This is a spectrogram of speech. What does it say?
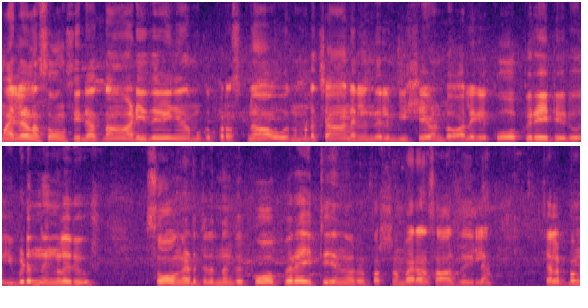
മലയാളം സോങ്സിന്റെ അകത്ത് ആഡ് ചെയ്ത് കഴിഞ്ഞാൽ നമുക്ക് പ്രശ്നമാവുമോ? നമ്മുടെ ചാനൽ എന്തെങ്കിലും വിഷയമുണ്ടോ? അല്ലെങ്കിൽ കോപ്പിറൈറ്റ് വരുമോ? ഇവിടെ നിങ്ങളൊരു സോങ് എടുത്തിട്ട് നിങ്ങൾക്ക് കോപ്പിറൈറ്റ് എന്നൊരു പ്രശ്നം വരാൻ സാധ്യതയില്ല. ചിലപ്പം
